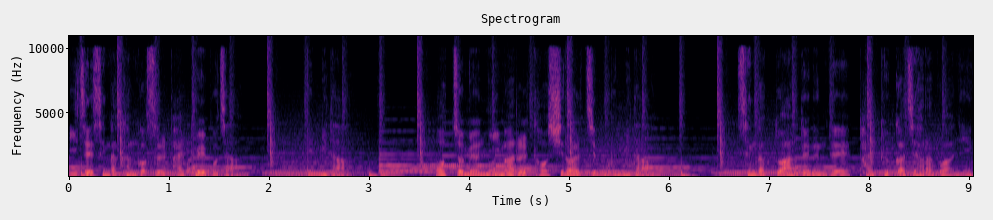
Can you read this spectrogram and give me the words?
이제 생각한 것을 발표해보자. 입니다. 어쩌면 이 말을 더 싫어할지 모릅니다. 생각도 안 되는데 발표까지 하라고 하니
